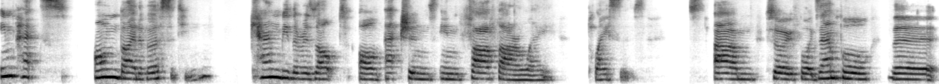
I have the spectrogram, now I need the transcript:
impacts on biodiversity can be the result of actions in far, far away places. Um, so, for example, the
